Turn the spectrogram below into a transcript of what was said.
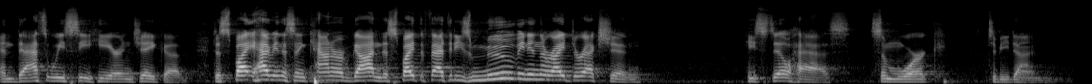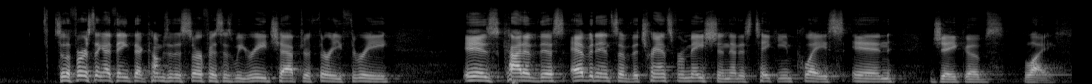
And that's what we see here in Jacob. Despite having this encounter of God, and despite the fact that he's moving in the right direction, he still has some work to be done. So, the first thing I think that comes to the surface as we read chapter 33 is kind of this evidence of the transformation that is taking place in Jacob's life.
